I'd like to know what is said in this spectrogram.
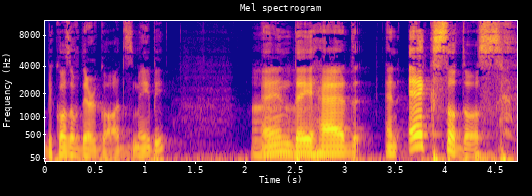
because of their gods, maybe. And they ah. had an exodus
